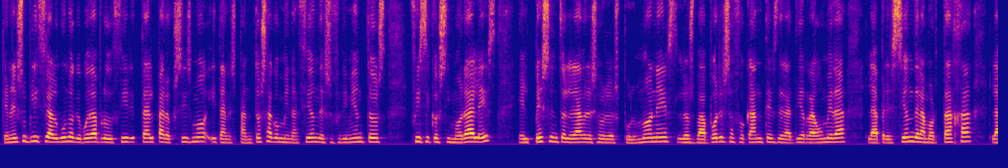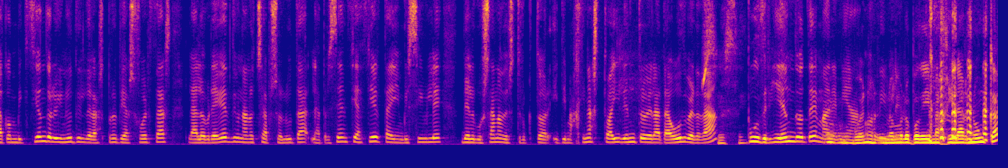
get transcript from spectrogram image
que no hay suplicio alguno que pueda producir tal paroxismo y tan espantosa combinación de sufrimientos físicos y morales, el peso intolerable sobre los pulmones, los vapores sofocantes de la tierra húmeda, la presión de la mortaja, la convicción de lo inútil de las propias fuerzas, la lobreguez de una noche absoluta, la presencia cierta e invisible del gusano destructor. Y te imaginas tú ahí dentro del ataúd, ¿verdad? Pudriéndote, madre mía bueno, no me lo podía imaginar nunca.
